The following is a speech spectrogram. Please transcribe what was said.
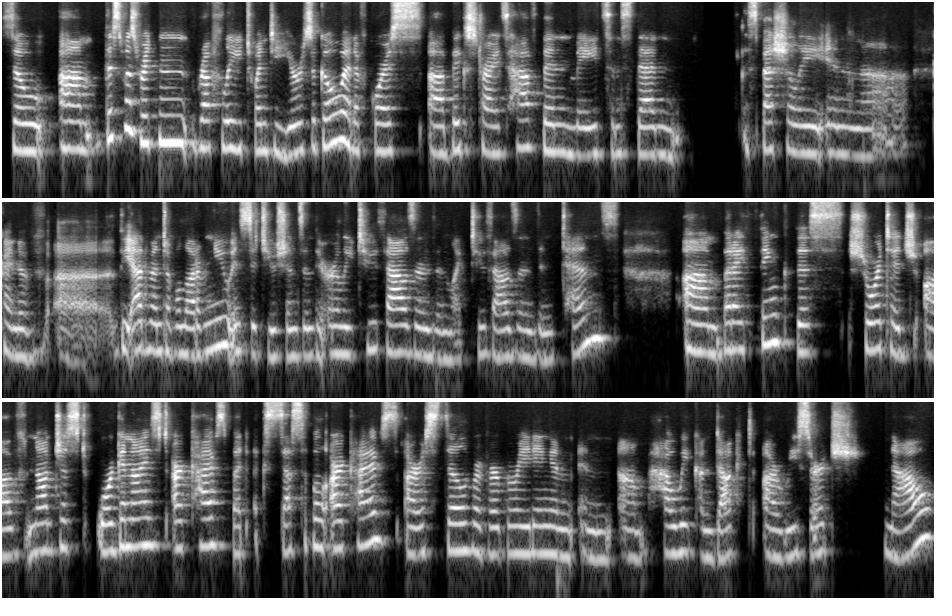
So um, this was written roughly 20 years ago, and of course, uh, big strides have been made since then, especially in uh, kind of uh, the advent of a lot of new institutions in the early 2000s and like 2010s. Um, but I think this shortage of not just organized archives, but accessible archives are still reverberating in, in um, how we conduct our research now,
